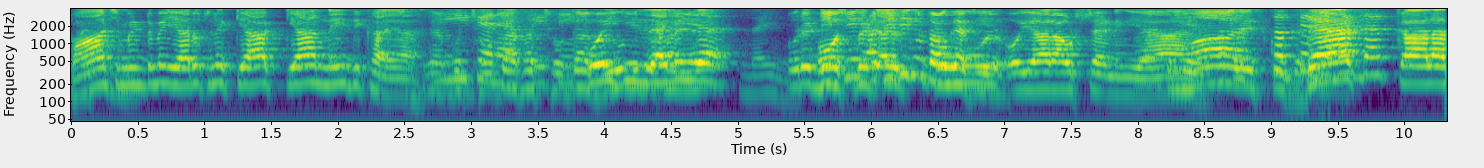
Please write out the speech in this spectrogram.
हाँ पाँच मिनट में यार उसने क्या क्या नहीं दिखाया। छोटा सा छोटा कोई चीज़ रह गई है? है? यार आउटस्टैंडिंग यार। है मतलब काला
